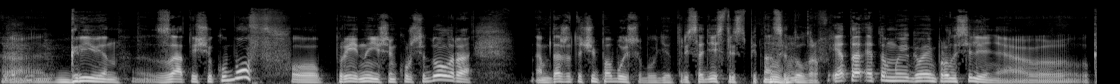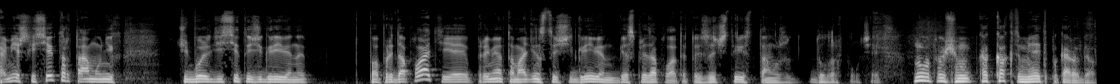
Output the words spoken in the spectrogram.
а, гривен за тысячу кубов. При нынешнем курсе доллара там даже это чуть побольше будет, 310-315 угу. долларов. Это, это мы говорим про население. Коммерческий сектор, там у них чуть более 10 тысяч гривен по предоплате, примерно там 11 тысяч гривен без предоплаты, то есть за 400 там уже долларов получается. Ну вот, в общем, как- как-то меня это покоробило.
